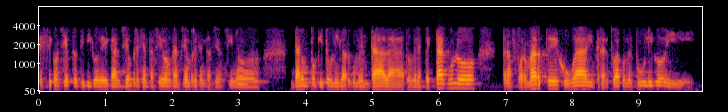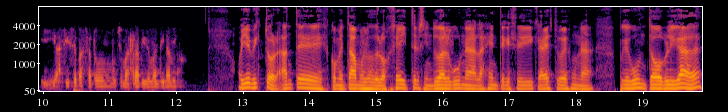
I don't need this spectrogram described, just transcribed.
ese concepto típico de canción, presentación, canción, presentación, sino dar un poquito un hilo argumental a todo el espectáculo, transformarte, jugar, interactuar con el público y, y así se pasa todo mucho más rápido, más dinámico. Oye, Víctor, antes comentábamos lo de los haters, sin duda alguna la gente que se dedica a esto es una pregunta obligada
